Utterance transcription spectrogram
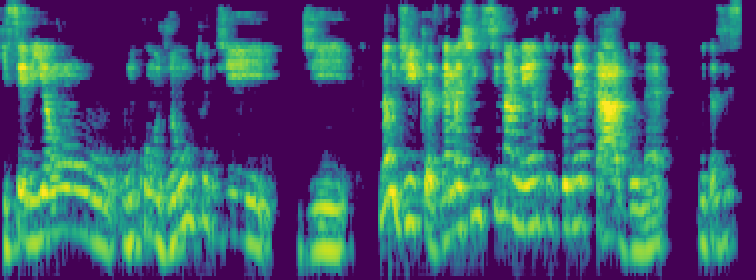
que, seria um, um conjunto de, de, não dicas, né, mas de ensinamentos do mercado, né. Muitas vezes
